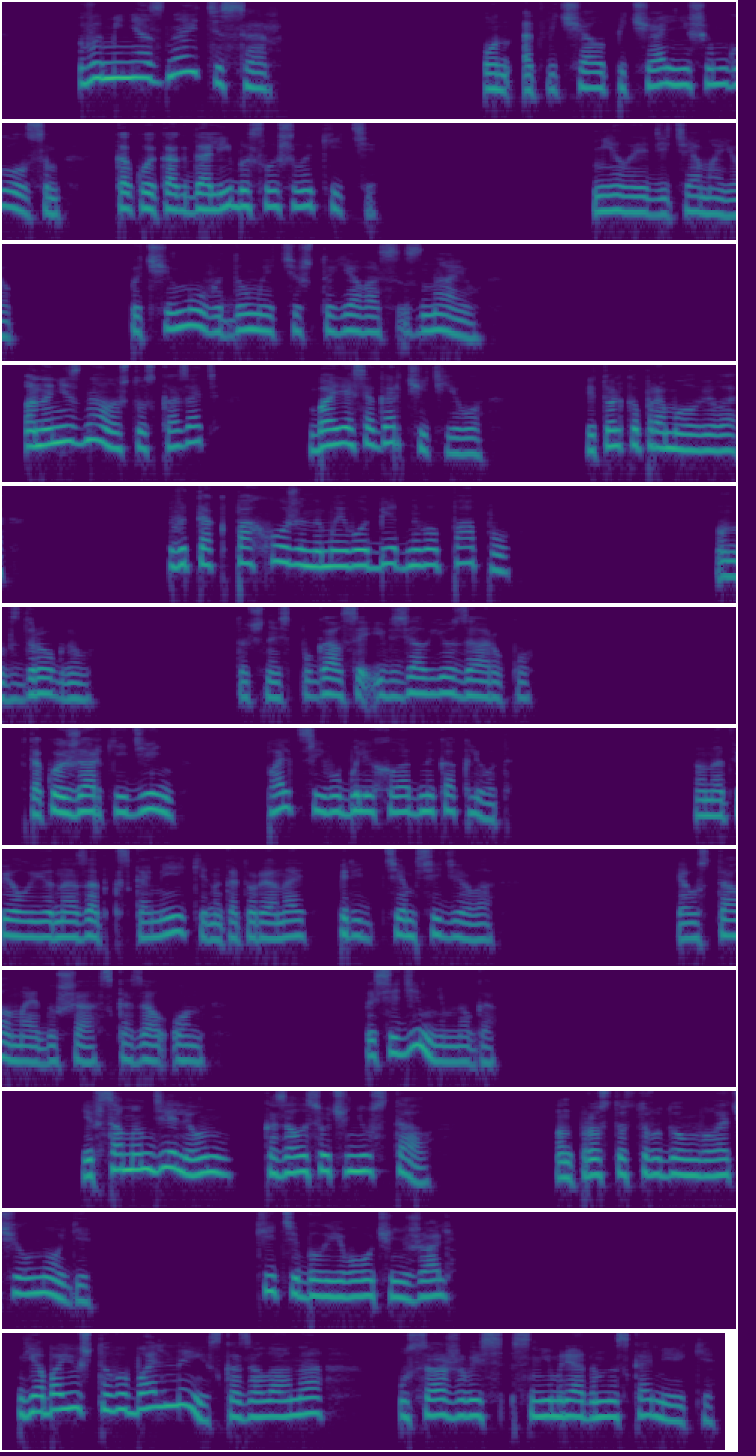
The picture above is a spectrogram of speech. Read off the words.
«Вы меня знаете, сэр?» Он отвечал печальнейшим голосом, какой когда-либо слышала Китти. «Милое дитя мое, почему вы думаете, что я вас знаю?» Она не знала, что сказать, боясь огорчить его, и только промолвила — вы так похожи на моего бедного папу!» Он вздрогнул, точно испугался и взял ее за руку. В такой жаркий день пальцы его были холодны, как лед. Он отвел ее назад к скамейке, на которой она перед тем сидела. «Я устал, моя душа», — сказал он. «Посидим немного». И в самом деле он, казалось, очень устал. Он просто с трудом волочил ноги. Кити было его очень жаль. «Я боюсь, что вы больны», — сказала она, усаживаясь с ним рядом на скамейке.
